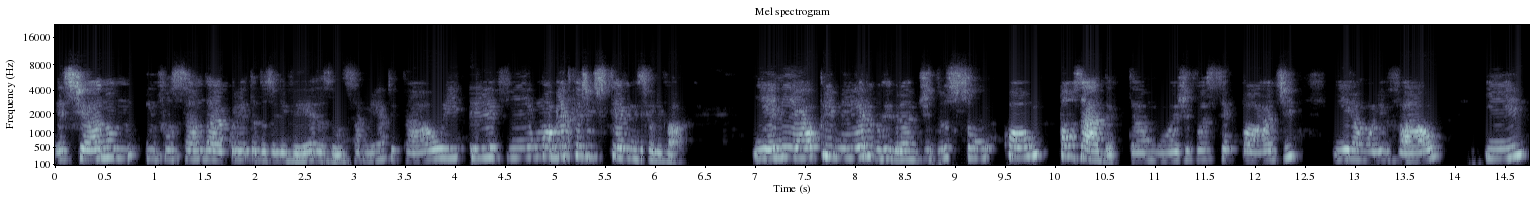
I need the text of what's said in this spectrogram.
este ano em função da colheita das oliveiras, lançamento e tal, e teve um momento que a gente esteve nesse olival. E ele é o primeiro do Rio Grande do Sul com pousada. Então, hoje você pode ir a um olival e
